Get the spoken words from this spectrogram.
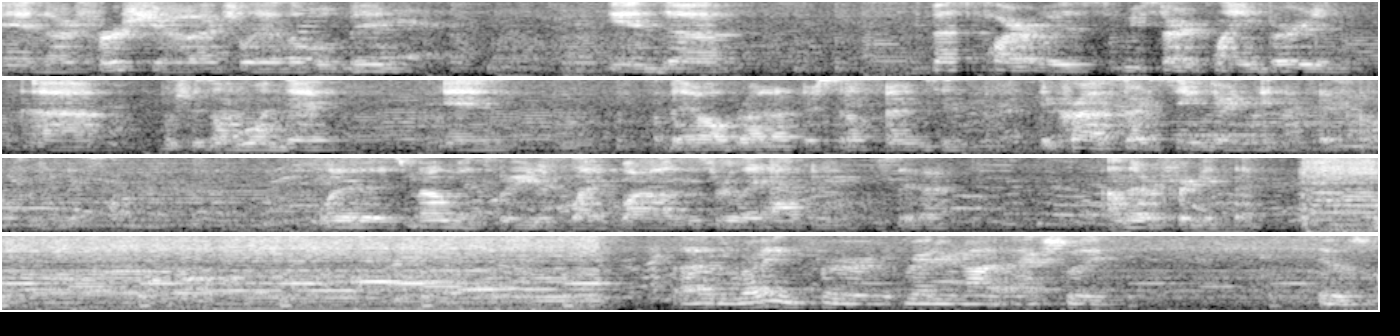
and our first show actually as a whole band. And uh, the best part was we started playing Burden, uh, which was on one day, and they all brought out their cell phones and the crowd started singing during late night festivals and it was one of those moments where you're just like, wow, is this really happening? So I'll never forget that. Uh, the writing for Ready or Not actually, it was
